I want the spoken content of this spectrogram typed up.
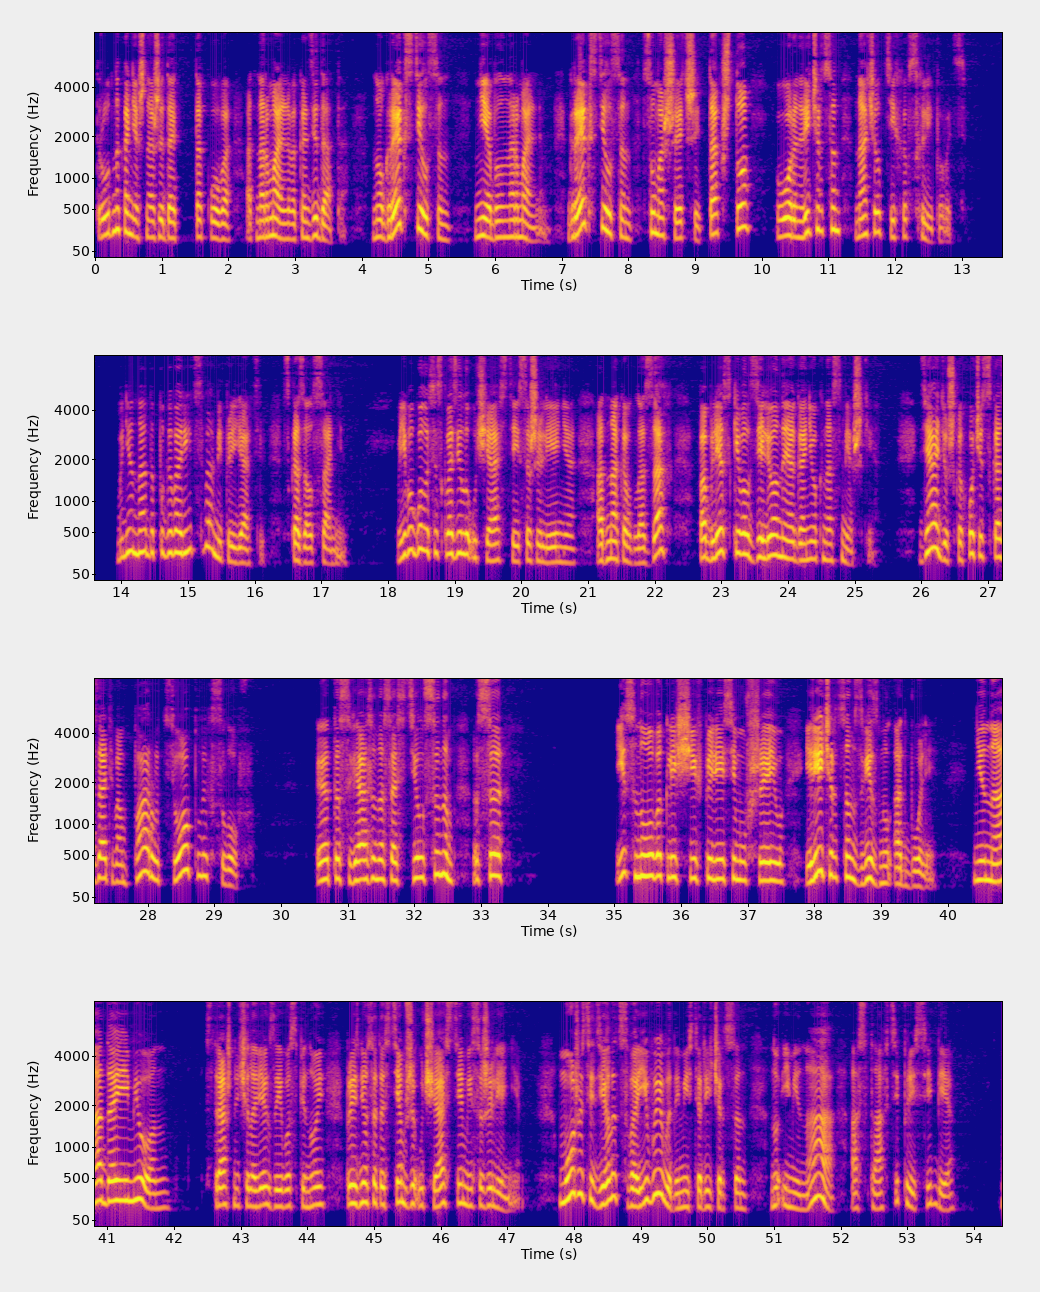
Трудно, конечно, ожидать такого от нормального кандидата, но Грег Стилсон не был нормальным. Грег Стилсон сумасшедший, так что Уоррен Ричардсон начал тихо всхлипывать. Мне надо поговорить с вами, приятель, сказал Санни. В его голосе сквозило участие и сожаление, однако в глазах поблескивал зеленый огонек насмешки. Дядюшка хочет сказать вам пару теплых слов. Это связано со Стилсоном, с и снова клещи впились ему в шею, и Ричардсон взвизгнул от боли. Не надо имен. Страшный человек за его спиной произнес это с тем же участием и сожалением. Можете делать свои выводы, мистер Ричардсон, но имена оставьте при себе.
